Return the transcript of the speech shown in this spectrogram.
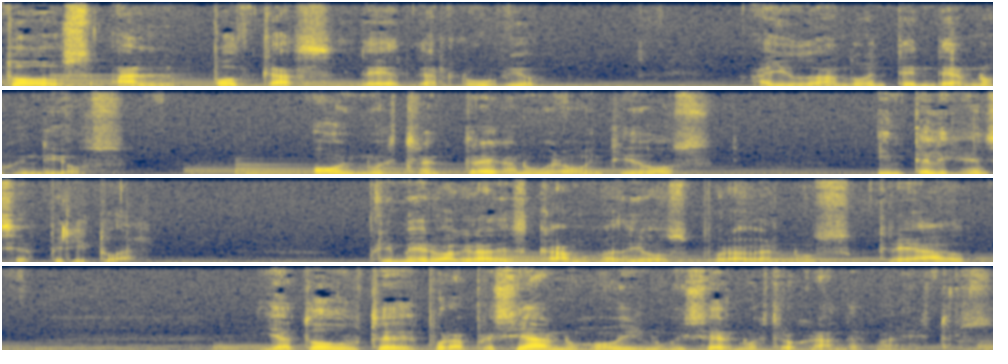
todos al podcast de Edgar Rubio, ayudando a entendernos en Dios. Hoy nuestra entrega número 22, inteligencia espiritual. Primero agradezcamos a Dios por habernos creado y a todos ustedes por apreciarnos, oírnos y ser nuestros grandes maestros.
